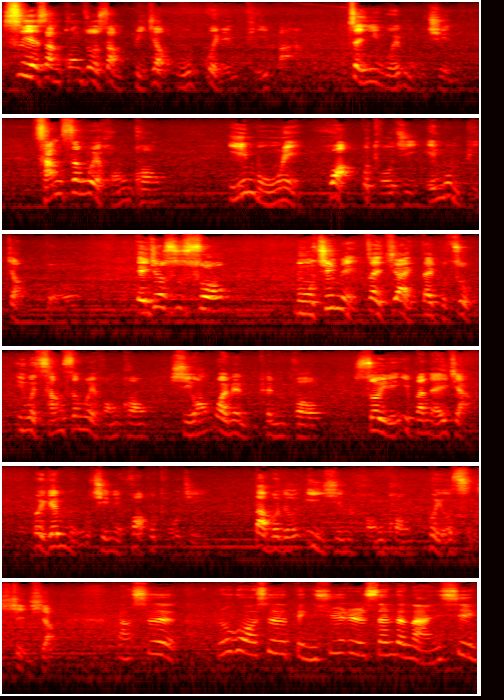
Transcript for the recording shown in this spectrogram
事业上、工作上比较无贵人提拔。正印为母亲，长生为红空，乙母呢？话不投机，言论比较薄，也就是说，母亲呢在家里待不住，因为长生为红空，喜欢外面奔波，所以一般来讲会跟母亲呢话不投机，大部分都印心红空，会有此现象。老师，如果是丙戌日生的男性，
